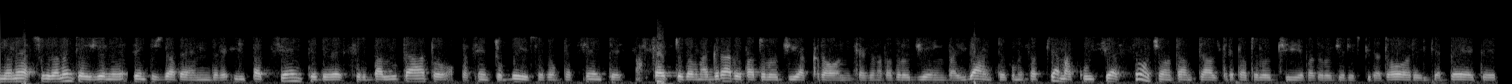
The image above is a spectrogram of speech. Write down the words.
Non è assolutamente una decisione semplice da prendere. Il paziente deve essere valutato, un paziente obeso, che è un paziente affetto da una grave patologia cronica, che è una patologia invalidante, come sappiamo, a cui si associano tante altre patologie, patologie respiratorie, il diabete,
